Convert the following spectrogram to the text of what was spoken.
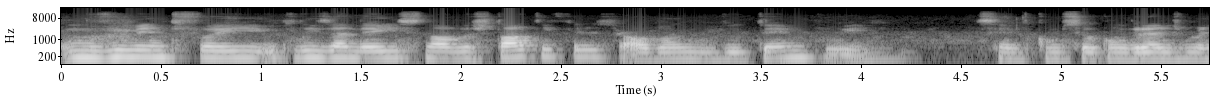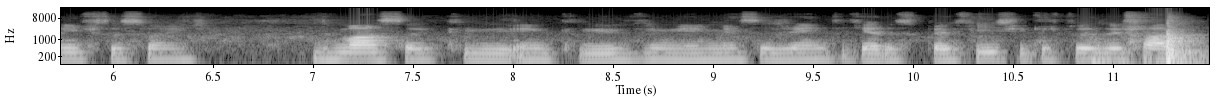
o movimento foi utilizando é isso novas táticas ao longo do tempo e sempre começou com grandes manifestações de massa que, em que vinha imensa gente e que era super fixe e que as pessoas deixaram,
